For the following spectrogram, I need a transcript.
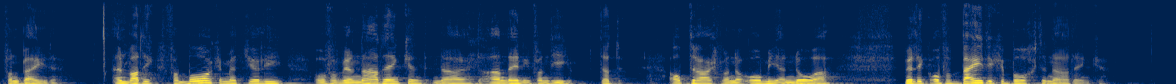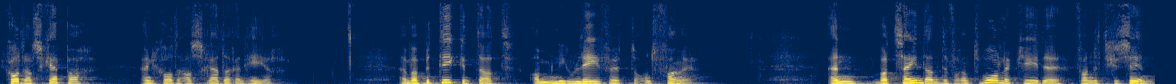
van beide. En wat ik vanmorgen met jullie over wil nadenken, naar de aanleiding van die, dat opdracht van Naomi en Noah, wil ik over beide geboorten nadenken. God als schepper en God als redder en heer. En wat betekent dat om nieuw leven te ontvangen? En wat zijn dan de verantwoordelijkheden van het gezin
